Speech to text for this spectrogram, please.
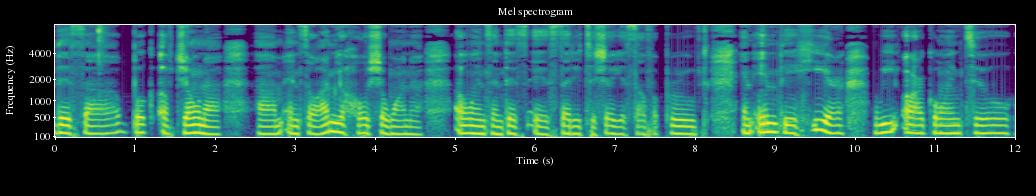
this uh, book of Jonah. Um, and so I'm your host, Shewanna Owens, and this is Study to Show Yourself Approved. And in the here, we are going to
